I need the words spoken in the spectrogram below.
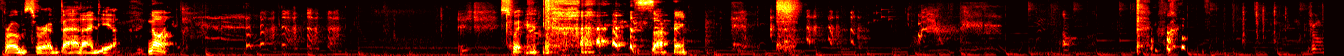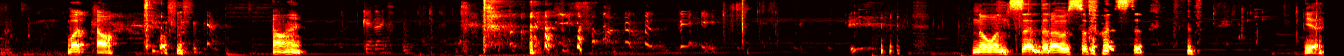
frogs were a bad idea. No. Sweet. Sorry. What? Oh. oh, hey. Okay, thanks. you son of a bitch. No one said that I was supposed to. yeah.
